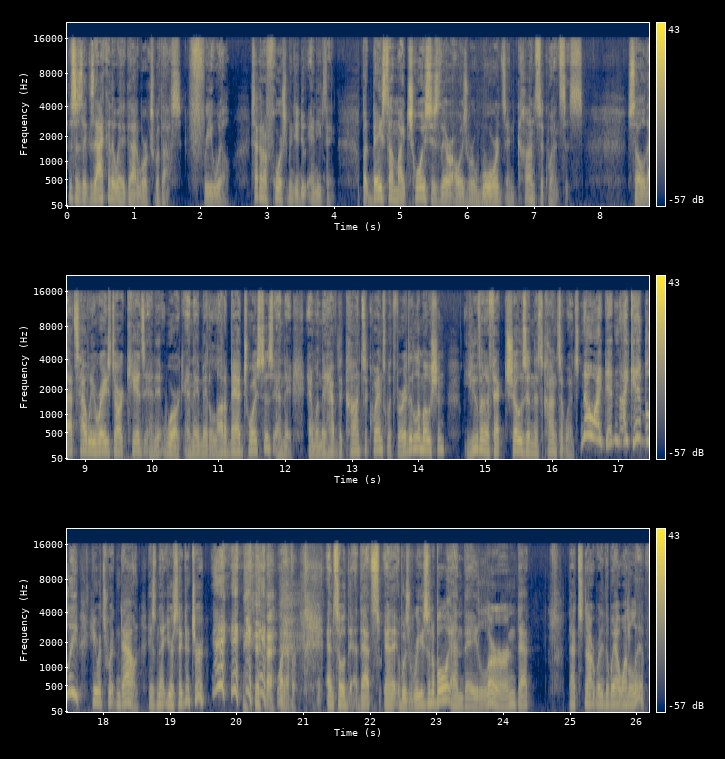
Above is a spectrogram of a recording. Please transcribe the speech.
This is exactly the way God works with us free will. He's not going to force me to do anything. But based on my choices, there are always rewards and consequences. So that's how we raised our kids, and it worked. And they made a lot of bad choices, and they and when they have the consequence with very little emotion, you've in effect chosen this consequence. No, I didn't. I can't believe. Here it's written down. Isn't that your signature? Whatever. And so th- that's and it was reasonable, and they learned that that's not really the way I want to live.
